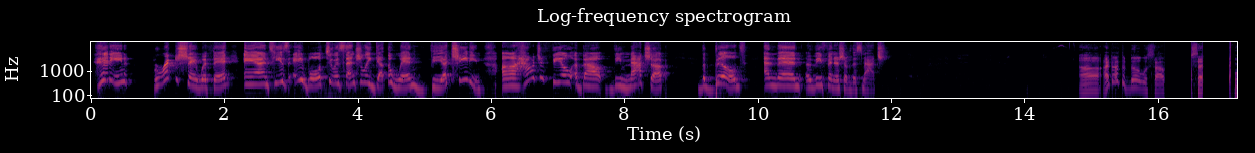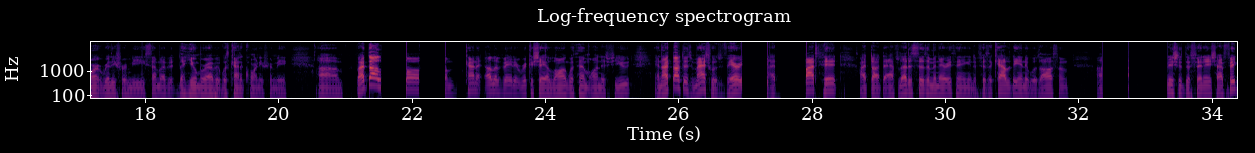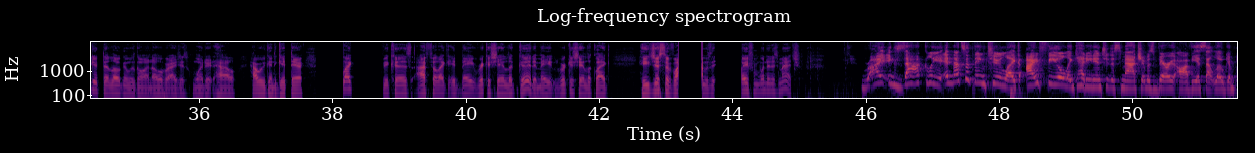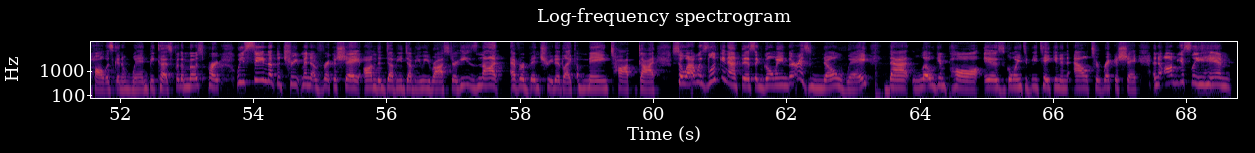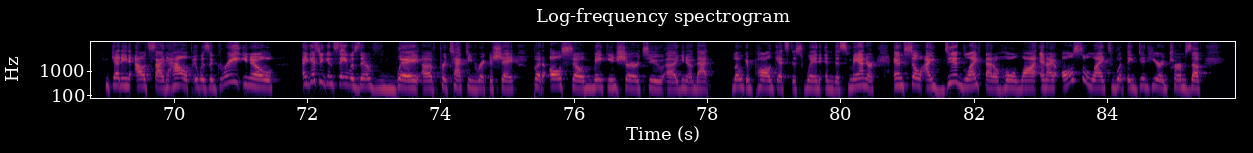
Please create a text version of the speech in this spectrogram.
hitting Ricochet with it, and he's able to essentially get the win via cheating. Uh, how would you feel about the matchup, the build, and then the finish of this match? Uh, I thought the build was solid. weren't really for me. Some of it, the humor of it, was kind of corny for me. Um, but I thought um, kind of elevated Ricochet along with him on this feud, and I thought this match was very. I spots hit. I thought the athleticism and everything and the physicality in it was awesome. Um, finish is the finish. I figured that Logan was going over. I just wondered how how we going to get there. Like because I felt like it made Ricochet look good. It made Ricochet look like he just survived. He was away from winning this match. Right, exactly. And that's the thing too. Like I feel like heading into this match, it was very obvious that Logan Paul was going to win because for the most part, we've seen that the treatment of Ricochet on the WWE roster, he's not ever been treated like a main top guy. So I was looking at this and going, there is no way that Logan Paul is going to be taking an L to Ricochet. And obviously him getting outside help, it was a great, you know, I guess you can say it was their way of protecting Ricochet, but also making sure to, uh, you know, that Logan Paul gets this win in this manner. And so I did like that a whole lot. And I also liked what they did here in terms of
